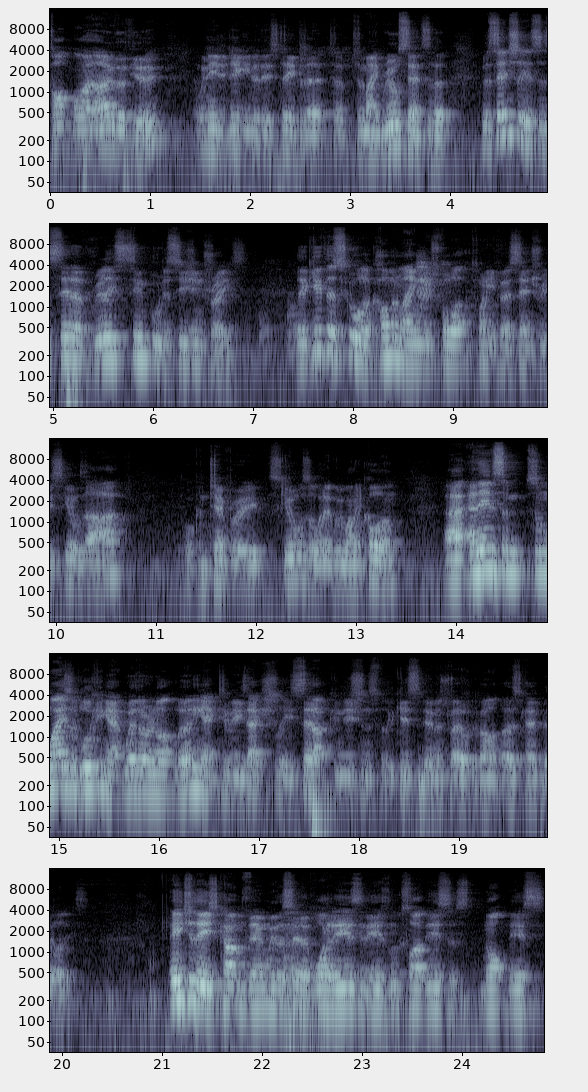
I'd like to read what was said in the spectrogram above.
top line overview. And we need to dig into this deeper to, to, to make real sense of it. But essentially, it's a set of really simple decision trees. They give the school a common language for what the 21st century skills are, or contemporary skills, or whatever we want to call them. Uh, and then some, some ways of looking at whether or not learning activities actually set up conditions for the kids to demonstrate or develop those capabilities. Each of these comes then with a set of what it is, it is, looks like this, it's not this.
